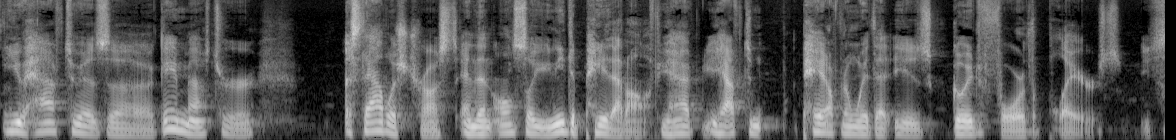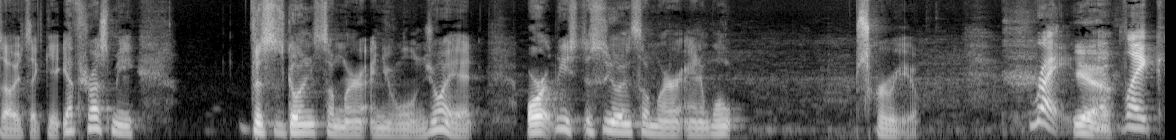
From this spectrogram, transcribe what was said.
you have to, as a game master, establish trust, and then also you need to pay that off. You have you have to pay it off in a way that is good for the players. So it's like you have to trust me. This is going somewhere, and you will enjoy it, or at least this is going somewhere, and it won't screw you. Right. Yeah. Like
